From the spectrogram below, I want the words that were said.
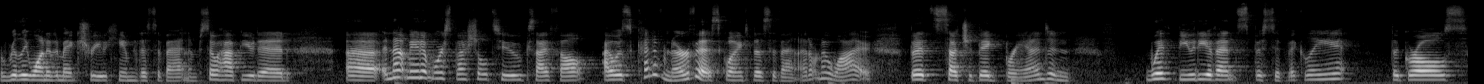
I really wanted to make sure you came to this event. And i'm so happy you did uh, and that made it more special too because i felt i was kind of nervous going to this event i don't know why but it's such a big brand and with beauty events specifically, the girls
